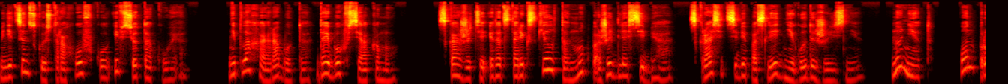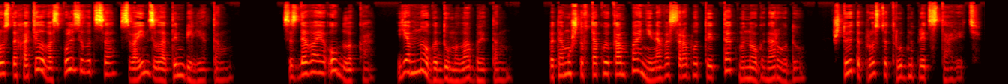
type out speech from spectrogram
медицинскую страховку и все такое. Неплохая работа, дай бог всякому. Скажете, этот старик Скелтон мог пожить для себя, скрасить себе последние годы жизни. Но нет, он просто хотел воспользоваться своим золотым билетом. Создавая облако, я много думал об этом, потому что в такой компании на вас работает так много народу, что это просто трудно представить.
